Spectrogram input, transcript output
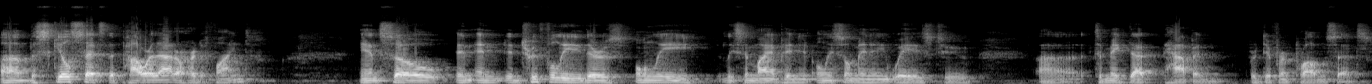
Um, the skill sets that power that are hard to find. And so, and, and, and truthfully, there's only at least in my opinion, only so many ways to uh, to make that happen for different problem sets.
